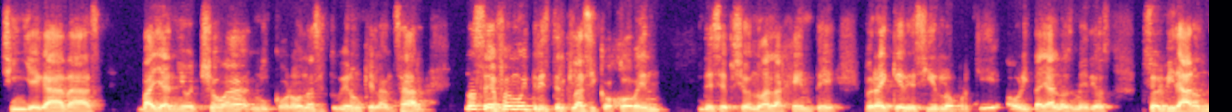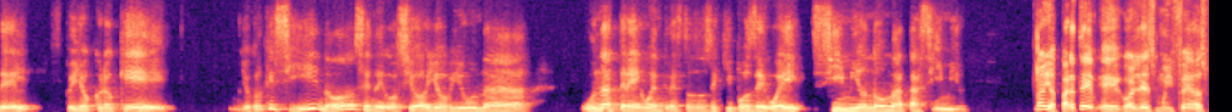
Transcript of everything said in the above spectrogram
sin llegadas, Vaya, ni Ochoa ni Corona se tuvieron que lanzar. No sé, fue muy triste el clásico joven, decepcionó a la gente, pero hay que decirlo porque ahorita ya los medios se olvidaron de él, pero yo creo que, yo creo que sí, ¿no? Se negoció, yo vi una, una tregua entre estos dos equipos de, güey, simio no mata simio. No, y aparte, eh, goles muy feos,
